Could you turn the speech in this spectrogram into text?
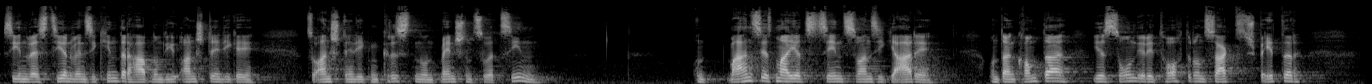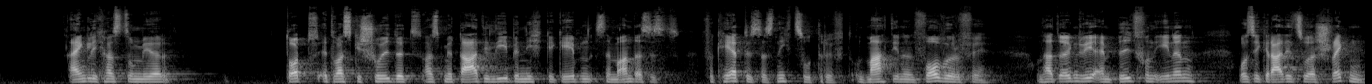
Sie investieren, wenn Sie Kinder haben, um die anständige, zu anständigen Christen und Menschen zu erziehen. Und machen Sie es mal jetzt 10, 20 Jahre und dann kommt da ihr Sohn, ihre Tochter und sagt später, eigentlich hast du mir dort etwas geschuldet, hast mir da die Liebe nicht gegeben. Das ist ein Mann, das ist verkehrt ist, das nicht zutrifft und macht ihnen Vorwürfe und hat irgendwie ein Bild von ihnen, wo sie geradezu erschrecken,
